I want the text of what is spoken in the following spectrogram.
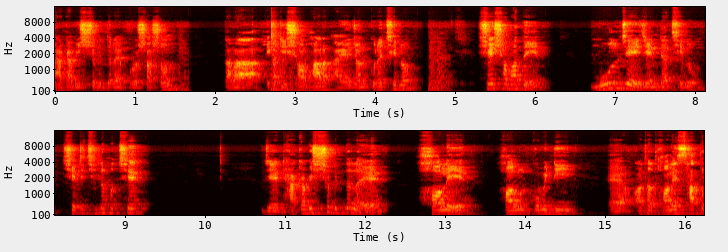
ঢাকা বিশ্ববিদ্যালয় প্রশাসন তারা একটি সভার আয়োজন করেছিল। সেই সভাতে মূল যে এজেন্ডা ছিল সেটি ছিল হচ্ছে যে ঢাকা বিশ্ববিদ্যালয়ে হলে, হল কমিটি অর্থাৎ হলে ছাত্র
